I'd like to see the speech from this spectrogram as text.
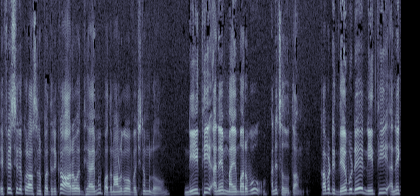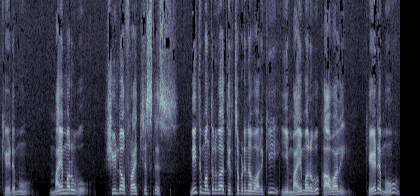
ఎఫ్ఎస్సీలకు రాసిన పత్రిక ఆరో అధ్యాయము పద్నాలుగవ వచనములో నీతి అనే మైమరువు అని చదువుతాం. కాబట్టి దేవుడే నీతి అనే కేడము మైమరువు షీల్డ్ ఆఫ్ రైచియస్నెస్ నీతిమంతులుగా తీర్చబడిన వారికి ఈ మైమరువు కావాలి. కేడము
